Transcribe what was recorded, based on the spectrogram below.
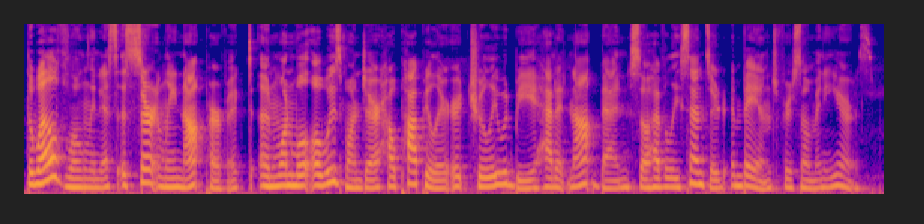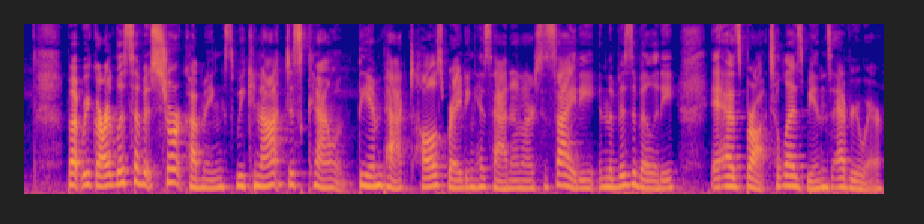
The Well of Loneliness is certainly not perfect, and one will always wonder how popular it truly would be had it not been so heavily censored and banned for so many years. But regardless of its shortcomings, we cannot discount the impact Hall's writing has had on our society and the visibility it has brought to lesbians everywhere.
